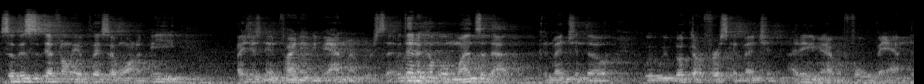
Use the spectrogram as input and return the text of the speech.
so this is definitely a place I want to be. I just didn't find any band members there. Within a couple of months of that convention though, we, we booked our first convention. I didn't even have a full band.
